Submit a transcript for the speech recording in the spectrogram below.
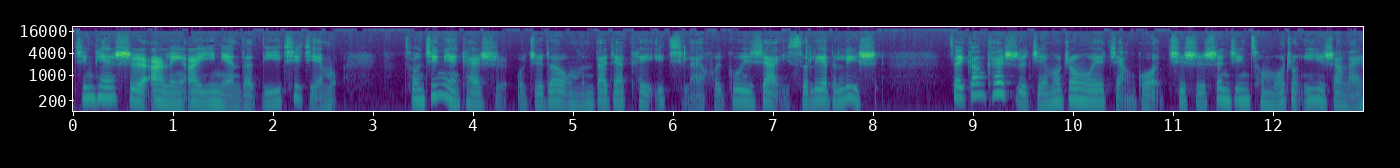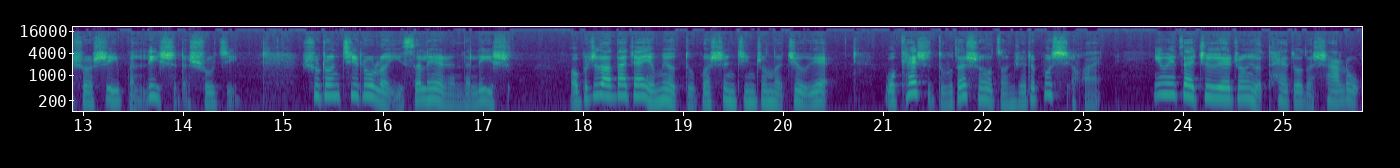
今天是二零二一年的第一期节目。从今年开始，我觉得我们大家可以一起来回顾一下以色列的历史。在刚开始的节目中，我也讲过，其实圣经从某种意义上来说是一本历史的书籍，书中记录了以色列人的历史。我不知道大家有没有读过圣经中的旧约。我开始读的时候总觉得不喜欢，因为在旧约中有太多的杀戮。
